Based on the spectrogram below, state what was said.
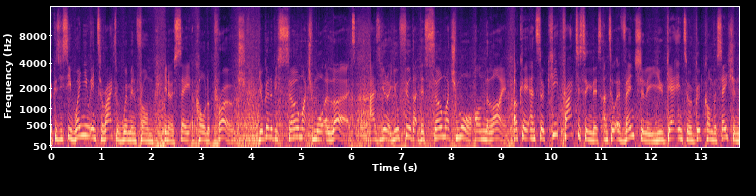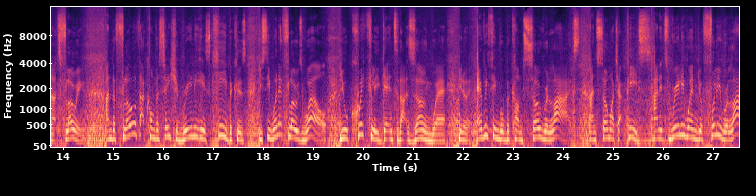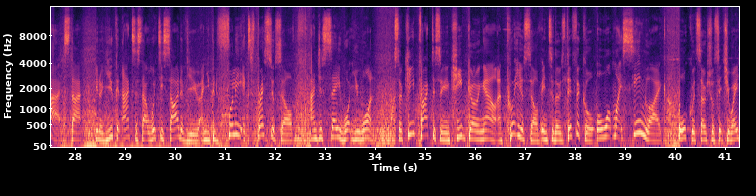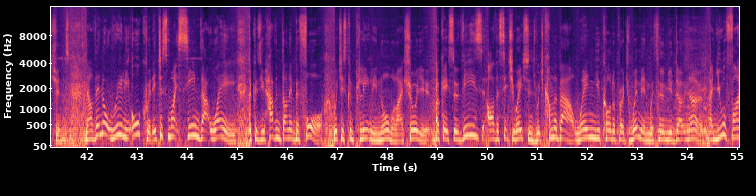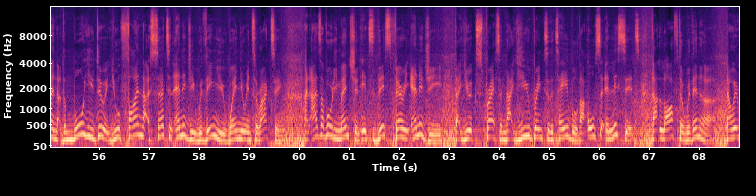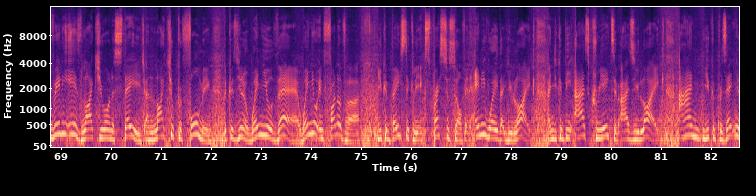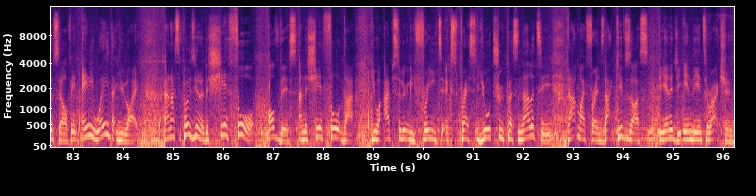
Because you see, when you interact with women from, you know, say a cold approach, you're going to be so much more alert as, you know, you'll feel that there's so much more on the line. Okay, and so keep practicing this until eventually you get into a good conversation that's flowing. And the flow of that conversation really is key because you see, when it flows well, you'll quickly get into that zone where, you know, everything will become so relaxed and so much at peace. And it's really when you're fully relaxed that, you know, you can access that witty side of you and you can fully express yourself and just say what you want. So keep practicing and keep going out and put yourself into those difficult or what might seem like awkward social situations. Now they're not really awkward, it just might seem that way because you haven't done it before, which is completely normal, I assure you. Okay, so these are the situations which come about when you cold approach women with whom you don't know. And you will find that the more you do it, you will find that a certain energy within you when you're interacting. And as I've already mentioned, it's this very energy that you express and that you bring to the table that also elicits that laughter within her. Now, it really is like you're on a stage and like you're performing because, you know, when you're there, when you're in front of her, you can basically express yourself in any way that you like and you can be as creative as you like and you can present yourself in any way that you like. And I suppose, you know, the sheer thought of this and the sheer thought that you are absolutely free to express your true personality, that, my friends, that gives us the energy in the interaction.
